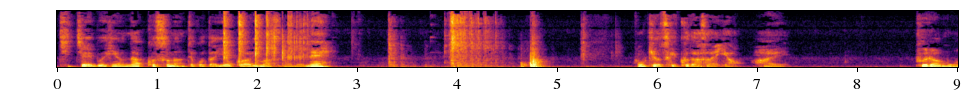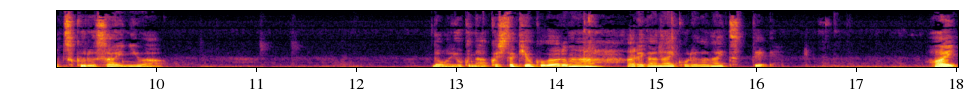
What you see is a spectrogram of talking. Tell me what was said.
ちっちゃい部品をなくすなんてことはよくありますのでね。お気をつけくださいよ。はい。プラモを作る際には、でもよくなくした記憶があるな。あれがない、これがないっつって。はい。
